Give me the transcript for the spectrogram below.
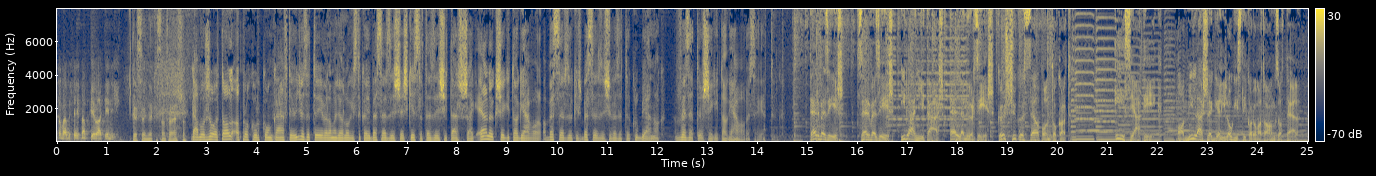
további szép nap kívánok én is. Köszönjük viszontlátásra. Gábor Zsoltal, a Procorcon Kft. ügyvezetőjével, a Magyar Logisztikai Beszerzési és Készletezési Társaság elnökségi tagjával, a Beszerzők és Beszerzési Vezetők Klubjának vezetőségi tagjával beszélgettünk. Tervezés, szervezés, irányítás, ellenőrzés. Kössük össze a pontokat. Észjáték. A Millás reggeli logisztika rovata hangzott el.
